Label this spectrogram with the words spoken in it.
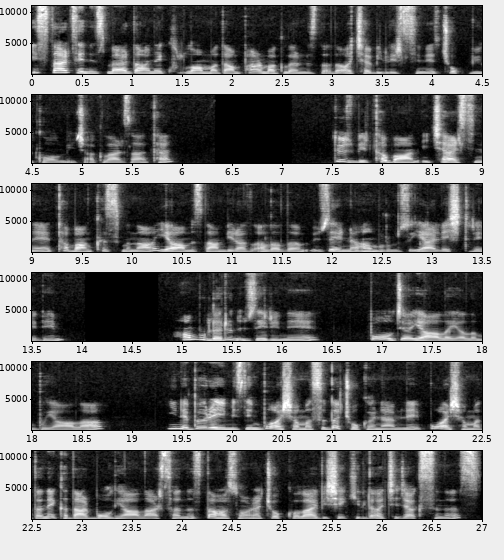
İsterseniz merdane kullanmadan parmaklarınızla da açabilirsiniz. Çok büyük olmayacaklar zaten. Düz bir tabağın içerisine taban kısmına yağımızdan biraz alalım. Üzerine hamurumuzu yerleştirelim. Hamurların üzerini bolca yağlayalım bu yağla. Yine böreğimizin bu aşaması da çok önemli. Bu aşamada ne kadar bol yağlarsanız daha sonra çok kolay bir şekilde açacaksınız.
